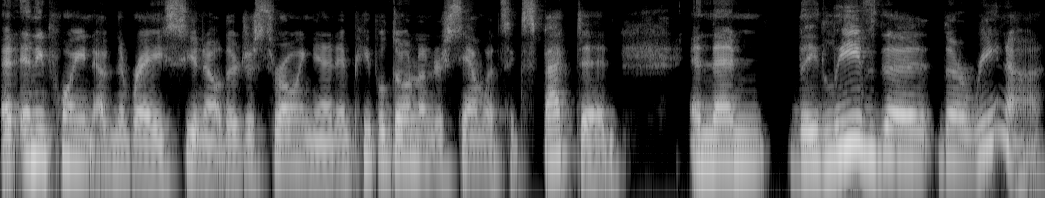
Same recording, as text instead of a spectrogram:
at any point in the race. You know, they're just throwing it, and people don't understand what's expected. and then they leave the the arena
